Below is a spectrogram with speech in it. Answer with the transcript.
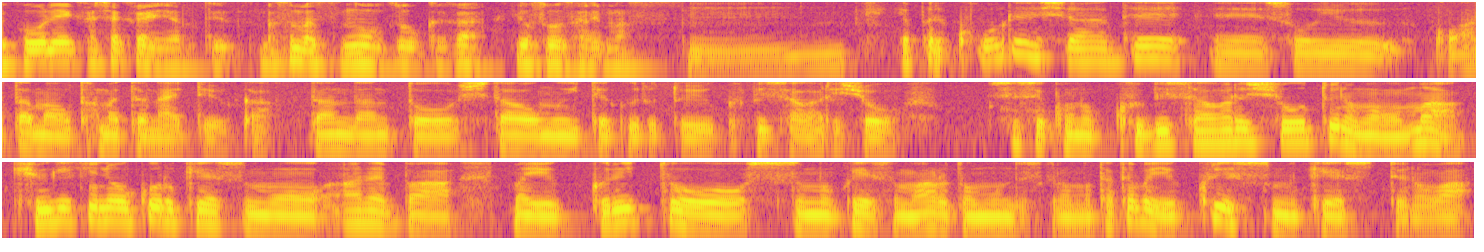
ー、高齢化社会になってますますの増加が予想されます。やっぱり高齢者で、えー、そういうこう頭をためてないというかだんだんと下を向いてくるという首下がり症先生この首下がり症というのもまあ急激に起こるケースもあれば、まあ、ゆっくりと進むケースもあると思うんですけども例えばゆっくり進むケースっていうのは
